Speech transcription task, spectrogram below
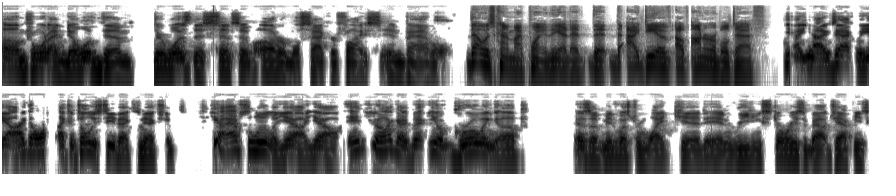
um, from what I know of them, there was this sense of honorable sacrifice in battle. That was kind of my point. Yeah, that the, the idea of, of honorable death. Yeah, yeah, exactly. Yeah, I go, I can totally see that connection. Yeah, absolutely. Yeah, yeah. And you know, I got you know, growing up as a Midwestern white kid and reading stories about Japanese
